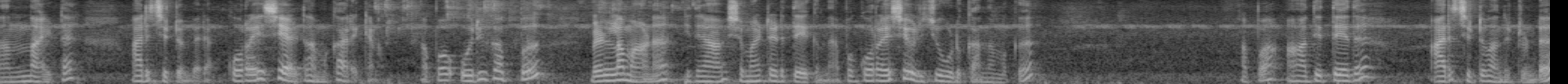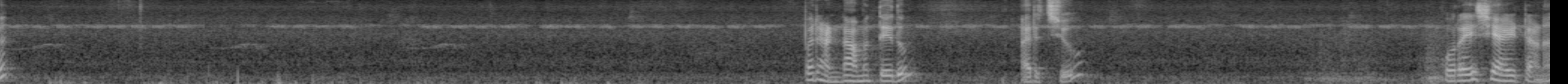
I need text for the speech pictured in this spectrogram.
നന്നായിട്ട് അരച്ചിട്ടും വരാം. കുറേശ്ശെയായിട്ട് നമുക്ക് അരയ്ക്കണം. അപ്പോൾ ഒരു കപ്പ് വെള്ളമാണ് ഇതിനാവശ്യമായിട്ട് എടുത്തേക്കുന്നത്. അപ്പോൾ കുറേശ്ശെ ഒഴിച്ചു കൊടുക്കാം നമുക്ക്. അപ്പോൾ ആദ്യത്തേത് അരച്ചിട്ട് വന്നിട്ടുണ്ട്. അപ്പോൾ രണ്ടാമത്തേതും അരച്ചു. കുറേശ്ശെയായിട്ടാണ്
